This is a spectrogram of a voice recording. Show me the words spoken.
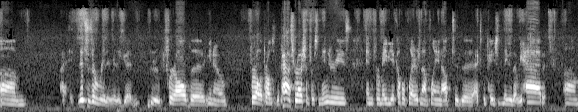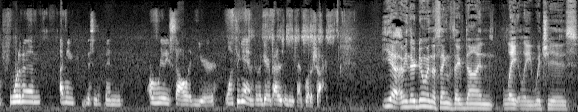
Um, this is a really really good group for all the you know for all the problems with the pass rush and for some injuries and for maybe a couple players not playing up to the expectations maybe that we had um, for them. I think this has been a really solid year once again for the Gary Patterson defense. What a shock! Yeah, I mean they're doing the things they've done lately, which is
